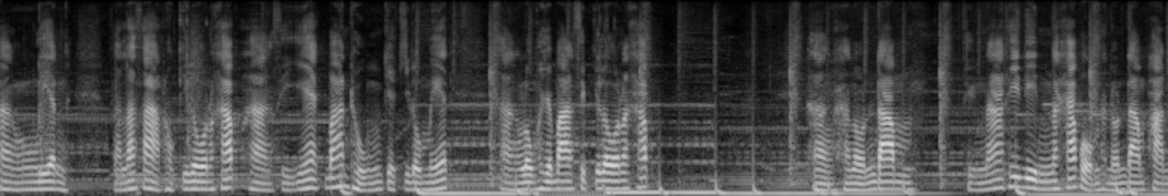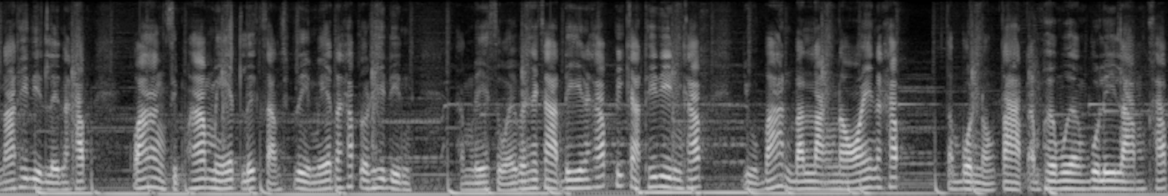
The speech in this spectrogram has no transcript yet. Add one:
ห่างโรงเรียน สารศาสตร์ 6 กิโลนะครับ ห่างสี่แยกบ้านถุง 7 กิโลเมตร ห่างโรงพยาบาล 10 กิโลนะครับ ห่างถนนดำถึงหน้าที่ดินนะครับผม ถนนดำผ่านหน้าที่ดินเลยนะครับ กว้าง 15 เมตร ลึก 34 เมตรนะครับ ตัวที่ดิน ทำเลสวย บรรยากาศดีนะครับ พิกัดที่ดินครับ อยู่บ้านบันลังน้อยนะครับตำบลหนองตาดอำเภอเมืองบุรีรัมย์ครับ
